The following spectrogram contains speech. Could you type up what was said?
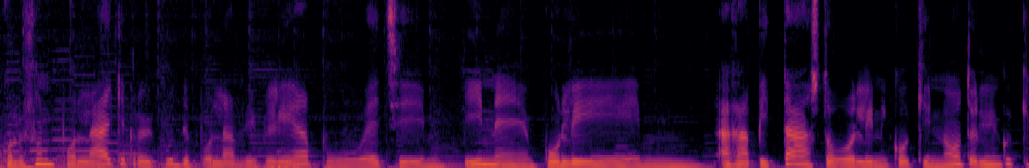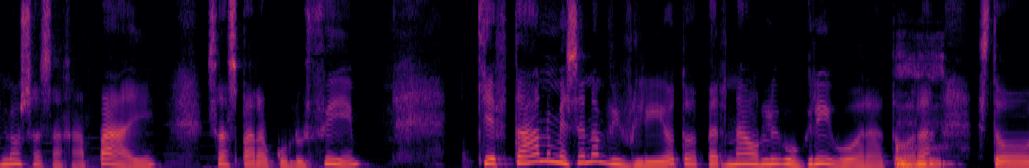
Ακολουθούν πολλά και προηγούνται πολλά βιβλία που έτσι είναι πολύ μ, αγαπητά στο ελληνικό κοινό. Το ελληνικό κοινό σας αγαπάει, σας παρακολουθεί και φτάνουμε σε ένα βιβλίο, το περνάω λίγο γρήγορα τώρα, Μμμ. στο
